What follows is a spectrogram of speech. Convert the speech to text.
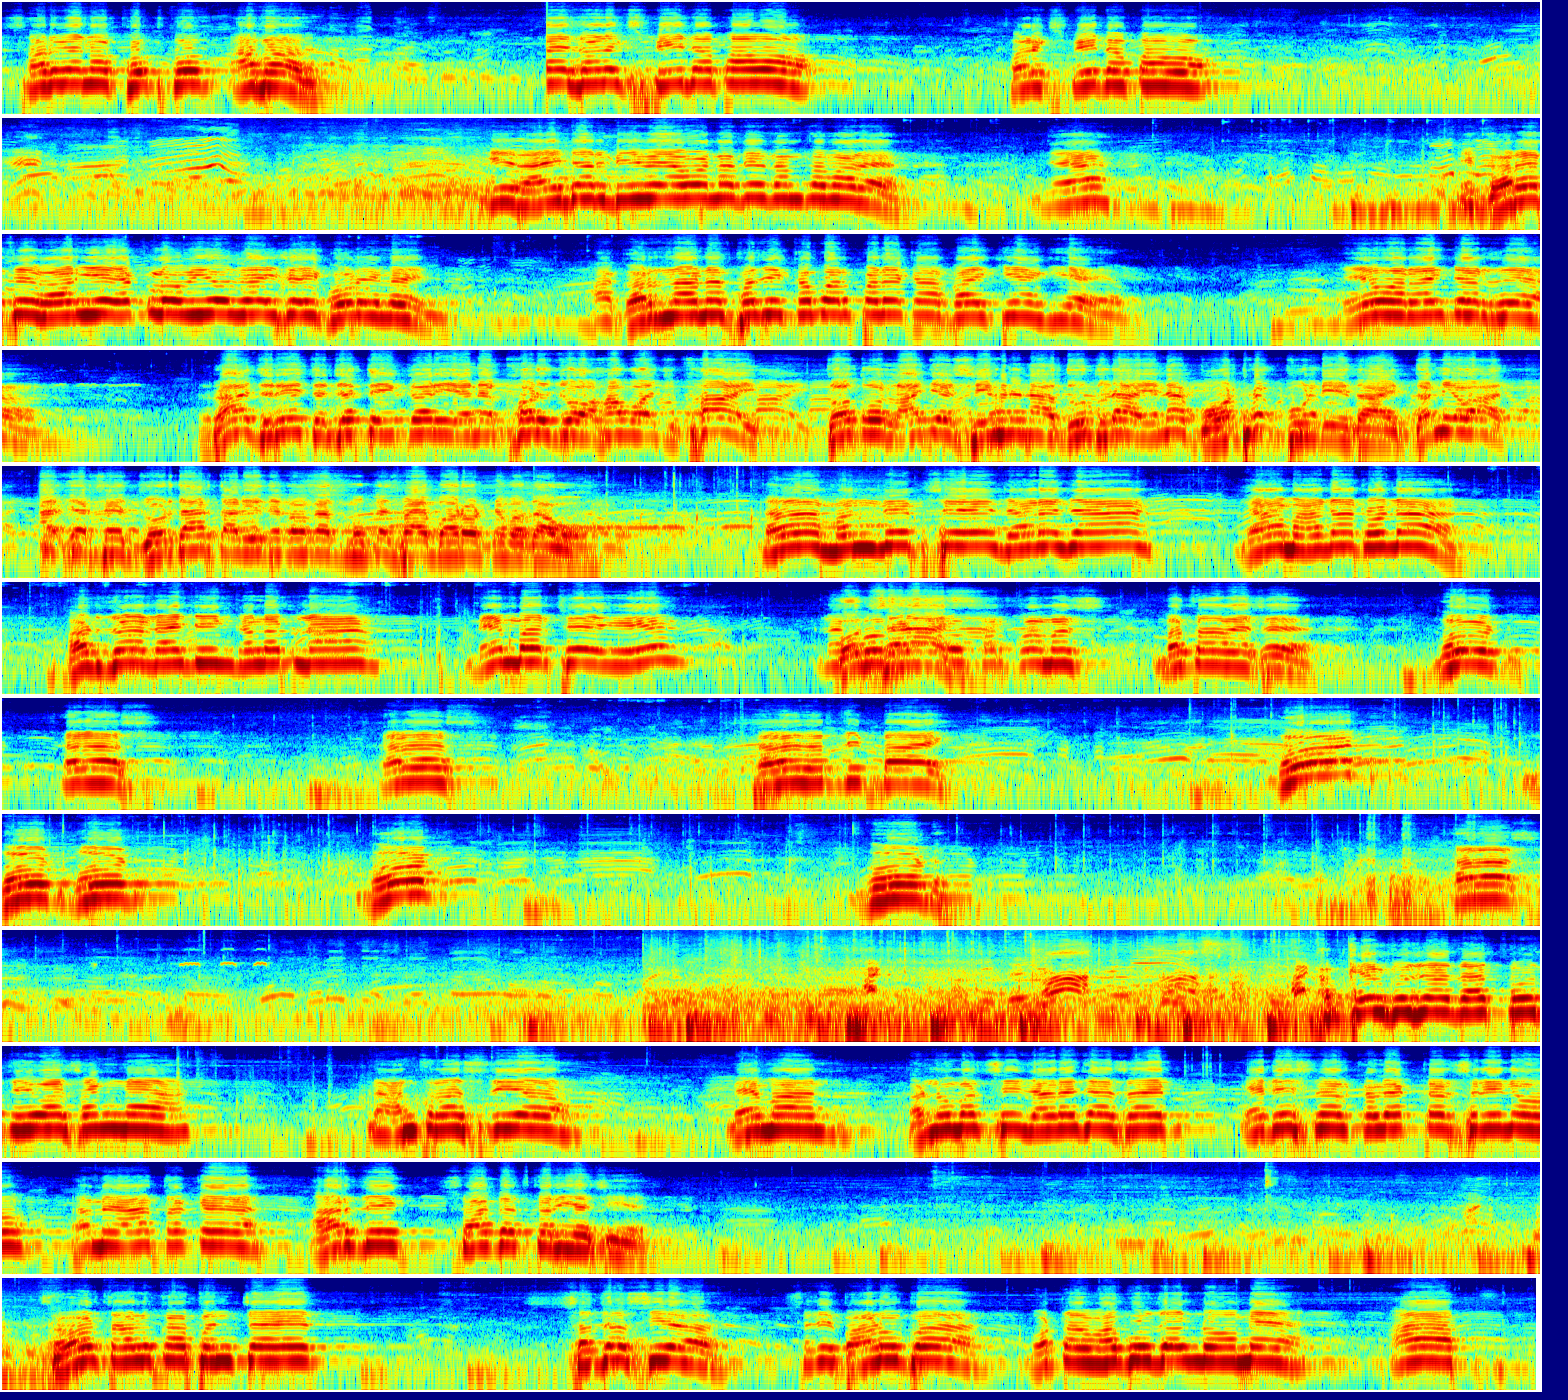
સર્વેનો ખૂબ ખૂબ આભાર. થોડીક સ્પીડ અપાવો. થોડીક સ્પીડ અપાવો. એ રાઈડર બીવે એવો નથી તમ તમારે. એ ઘરેથી વાળીએ એકલો વિયો જાય છે એ ઘોડી લઈને. આ ઘરનાને પછી ખબર પડે કે આ ભાઈ ક્યાં ગયા એમ. એવો રાઈડર છે આ. રાજરીત જતી કરી અને ખરજો હાવજ ખાય. તો તો લાગે સિંહણના દૂધડા એને ભોઠે પૂંડી થાય. ધન્યવાદ. હાજર છે જોરદાર તાળી એક વખત મુકેશભાઈ બારોટને બતાવો. હા મનદીપસિંહ જાડેજા ગામ આડાટોડા હળદોળ રાઇડિંગ ક્લબના મેમ્બર છે એ. સરસ. પરફોર્મન્સ બતાવે છે. ગુડ સરસ સરસ સરસ Hardeepbhai. Good good good good good સરસ અખિલ ગુજરાત રાજપૂત યુવા સંઘના અને આંતરરાષ્ટ્રીય મહેમાન હનુમતસિંહ જાડેજા સાહેબ એડિશનલ કલેક્ટર શ્રીનું અમે આ તકે હાર્દિક સ્વાગત કરીએ છીએ. ધ્રોળ તાલુકા પંચાયત સદસ્ય શ્રી ભાણુભા મોટા વાગુદળનું અમે આ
